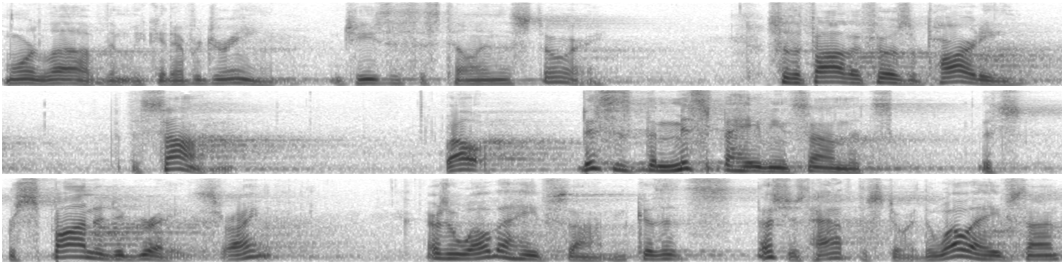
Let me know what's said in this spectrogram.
more loved than we could ever dream. Jesus is telling this story. So the father throws a party the son. Well, this is the misbehaving son that's, that's responded to grace, right? There's a well behaved son, because it's that's just half the story. The well behaved son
